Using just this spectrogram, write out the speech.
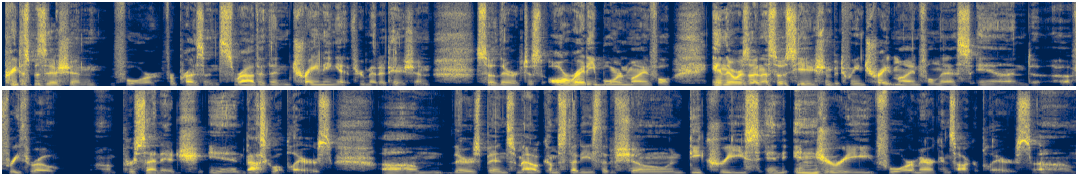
predisposition for for presence rather than training it through meditation so they're just already born mindful and there was an association between trait mindfulness and uh, free throw percentage in basketball players. Um, there's been some outcome studies that have shown decrease in injury for American soccer players, um,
